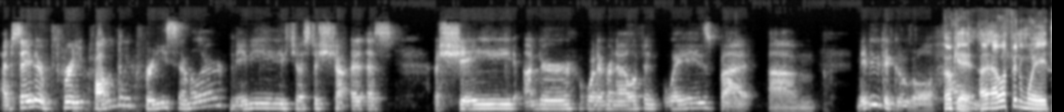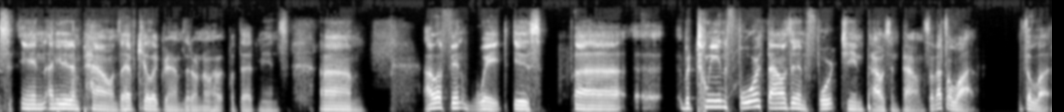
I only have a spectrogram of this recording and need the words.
I'd say they're pretty, probably pretty similar. Maybe just a shot, a, a s- a shade under whatever an elephant weighs, but um, maybe we could Google. Okay, an elephant weight in I need it in pounds. I have kilograms. I don't know how, what that means. Um, elephant weight is uh, uh, between 4,000 and 14,000 pounds. So that's a lot. It's a lot.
